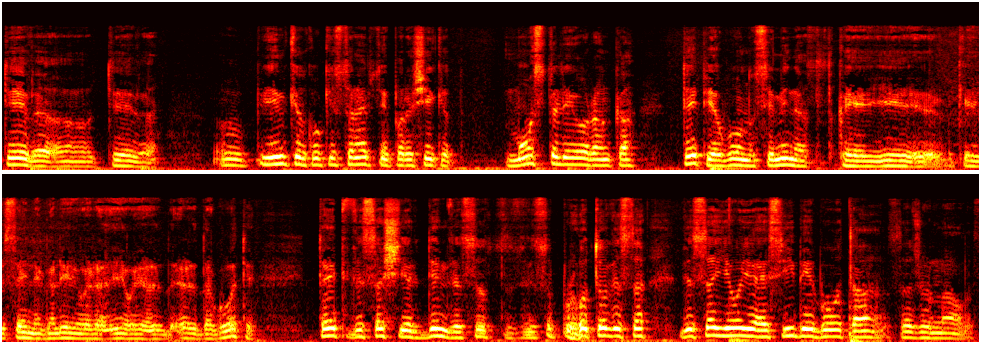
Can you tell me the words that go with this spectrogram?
tėvė, tėvė, imkite kokį straipsnį, parašykit. Mostelėjo ranką taip jau buvo nusiminęs, kai, jį, kai jisai negalėjo jau redaguoti. Taip visa širdim, visų, visų protų, visa, visa jo esybė buvo ta, tas žurnalas.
